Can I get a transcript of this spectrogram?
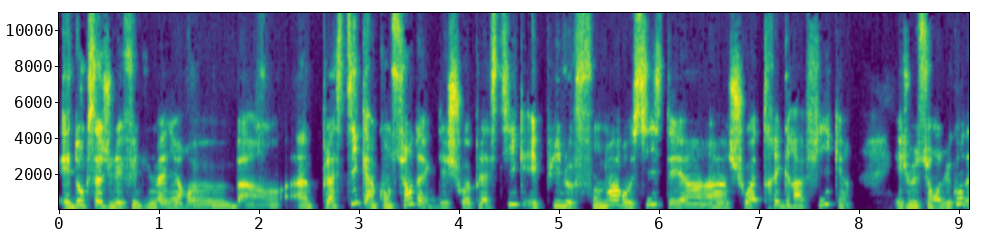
Et donc ça, je l'ai fait d'une manière euh, ben, plastique, inconsciente, avec des choix plastiques. Et puis le fond noir aussi, c'était un, choix très graphique. Et je me suis rendu compte,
